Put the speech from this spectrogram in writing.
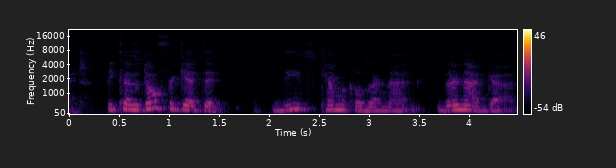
Right. Because don't forget that these chemicals are not they're not God.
